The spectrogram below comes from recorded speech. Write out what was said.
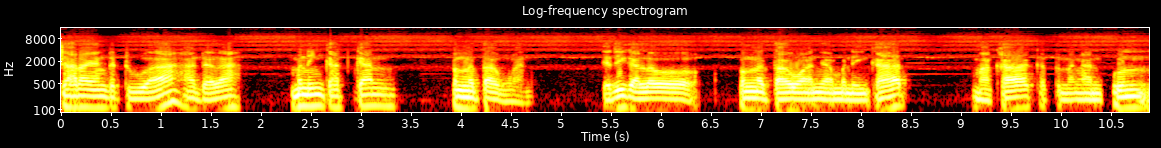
Cara yang kedua adalah meningkatkan pengetahuan. Jadi kalau pengetahuannya meningkat, maka ketenangan pun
